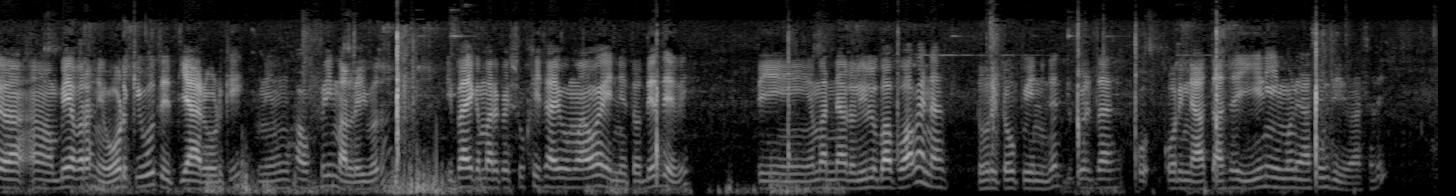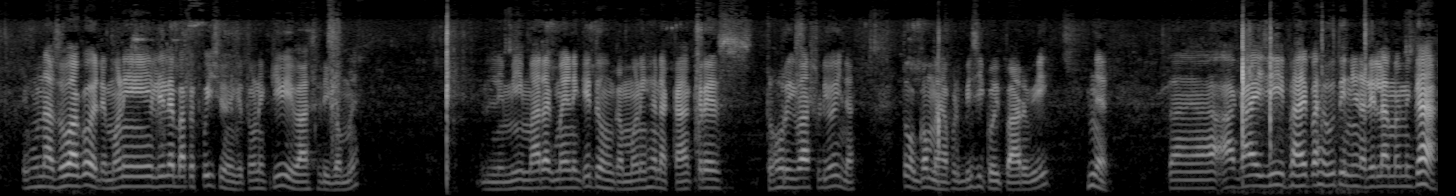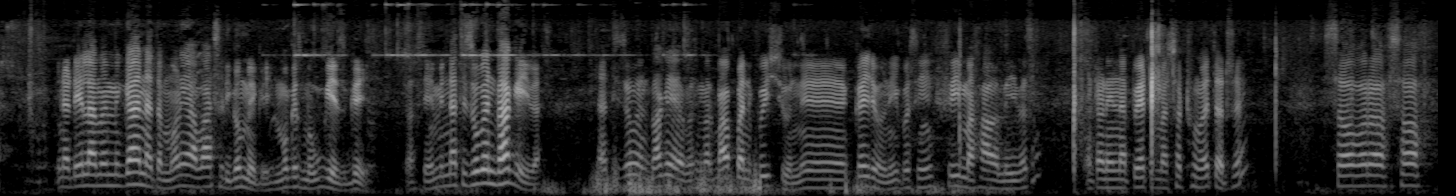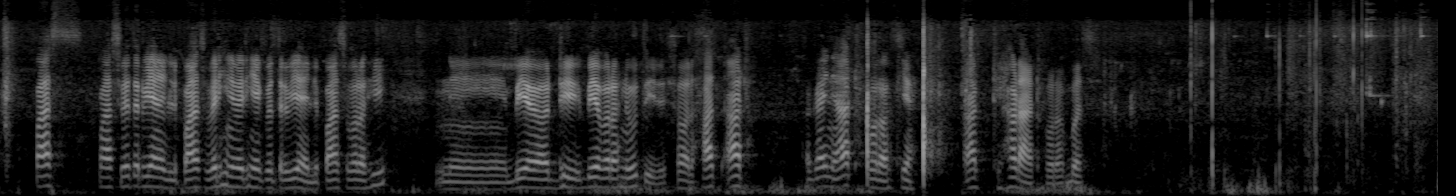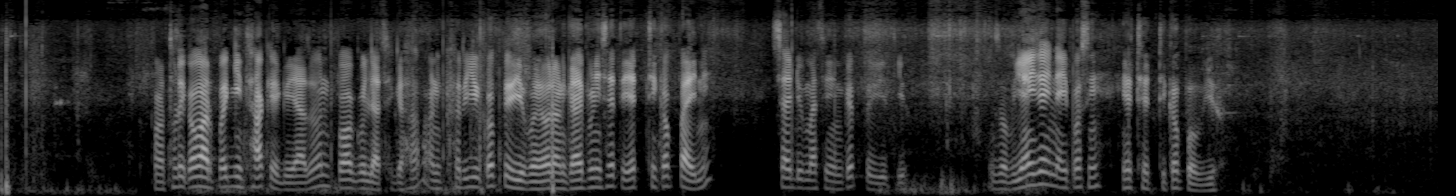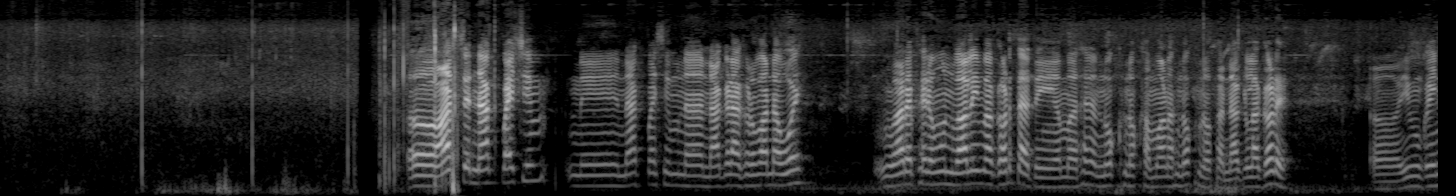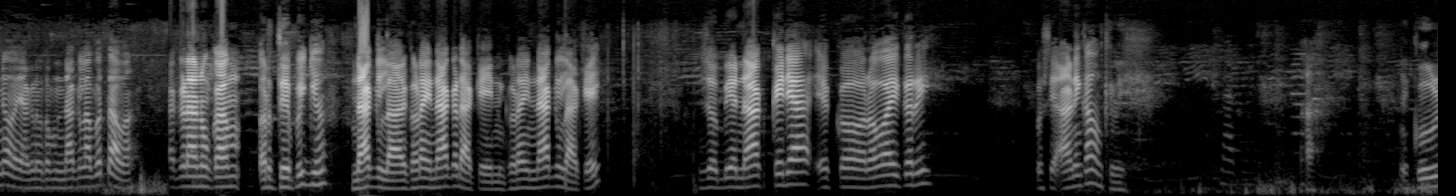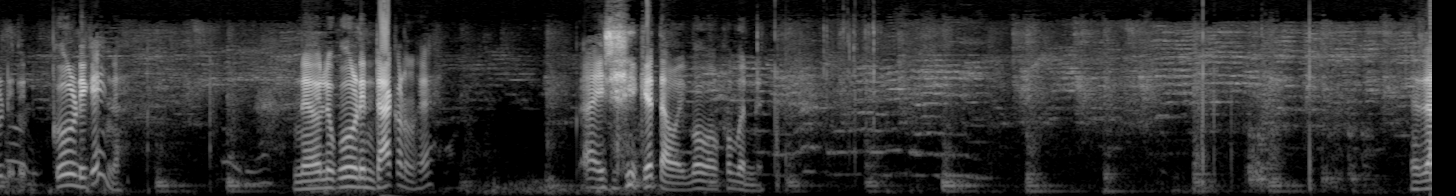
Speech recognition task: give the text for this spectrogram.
બે વર્ષની હોડકી હતી ત્યાર હોડકી ને હું હાવ ફ્રીમાં લઈ ગયો હતો એ ભાઈ કે મારે કોઈ સુખી થાય એવામાં હોય ને તો દે દેવી તે અમારે ને લીલો બાપુ આવે ને ધોરી ટોપી એની નથી પહેરતા. કોરીને આવતા છે એની મને આ સિંધી વાસળી. હું ના જોવા ગયો એટલે મને લીલા બાપે પૂછ્યું કે તને કેવી વાસળી ગમે? એટલે મેં મારા એને કીધું કે મણી છે ને કાંકરેસ ધોરી વાસળી હોય ને, તો ગમે, આપણે બીજી કોઈ પારવી ને. આ ગાય જે ભાઈ પાસે ઉતી ને એના ડેલામાં મેં ગા, એના ડેલામાં મેં ગા ને તો મને આ વાસળી ગમે ગઈ, મગજમાં ઉગે જ ગઈ. પછી એમ નાથી જોવે ને ભાગે આવ્યા. નાથી જોવે ને ભાગે પછી મારા બાપાને પૂછ્યું ને કર્યું ને પછી ફ્રીમાં હાવ લઈ હતા. અટાણે એના પેટમાં છઠ્ઠું વેતર છે. છ વર્ષ છ પાંચ પાંચ વેતર વ્યા એટલે પાંચ વરીને વરી એક વેતર વ્યા એટલે પાંચ વર્ષ હી ને બે અઢી, બે વર્ષની છે સોરી સાત, આઠ ગાયને આઠ વર્ષ થયા. આઠથી સાડા આઠ વર્ષ બસ. પણ થોડીક અવાર પગી થાકે ગયા જો ને, પગ ઓલા થઈ ગયા. અને ખરીયું કપાવી ભાઈ ઓરાણ ગાયભણી છે તે હેઠથી કપાય નહીં. સાઈડમાંથી કપાવી હતી જો વ્યાઈ જાય ને એ પછી હેઠ હેઠથી કપાવ્યું આજ નાગ પાયસીમ ને નાગ પાયસીમના નાગડા ઘડવાના હોય વારે ફેરે હું વાલીમાં ઘડતા તે એમાં છે ને નોખ નોખા માણસ નોખ નોખા નાગલા ઘડે એવું કંઈ ન હોય આગળ તમને નાગલા બતાવવા નાગડાનું કામ અર્ધે પી ગયું નાગલા ઘણાય નાગડા કે ઘણાય નાગલા કે જો બે નાગ કર્યા એક રવાઈ કરી પછી આણી કામ કહેવાય હા. એ કુરડી કુરડી. કઈ ને? ને ઓલું કુરડીનું ઢાંકણું હે? કાંઈ જી કહેતા હોય બહુ ખબર નહીં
